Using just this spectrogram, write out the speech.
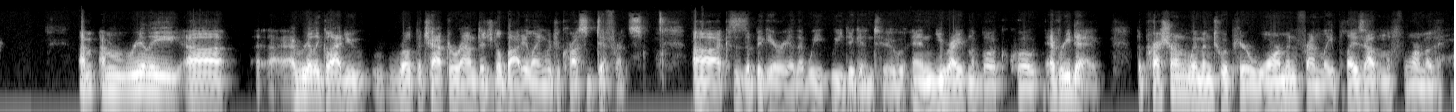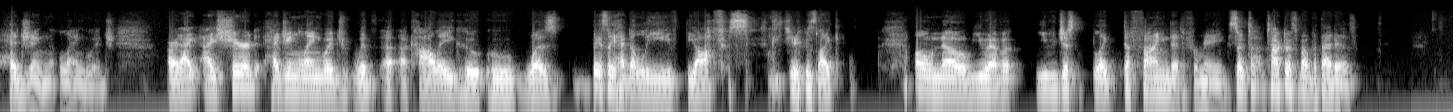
I'm, I'm really, uh, I'm really glad you wrote the chapter around digital body language across difference, because uh, it's a big area that we we dig into. And you write in the book, "quote Every day, the pressure on women to appear warm and friendly plays out in the form of hedging language, all right, I, I shared hedging language with a, a, colleague who who was basically had to leave the office. she was like, "Oh no, you have a you just like defined it for me." So t- talk to us about what that is.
